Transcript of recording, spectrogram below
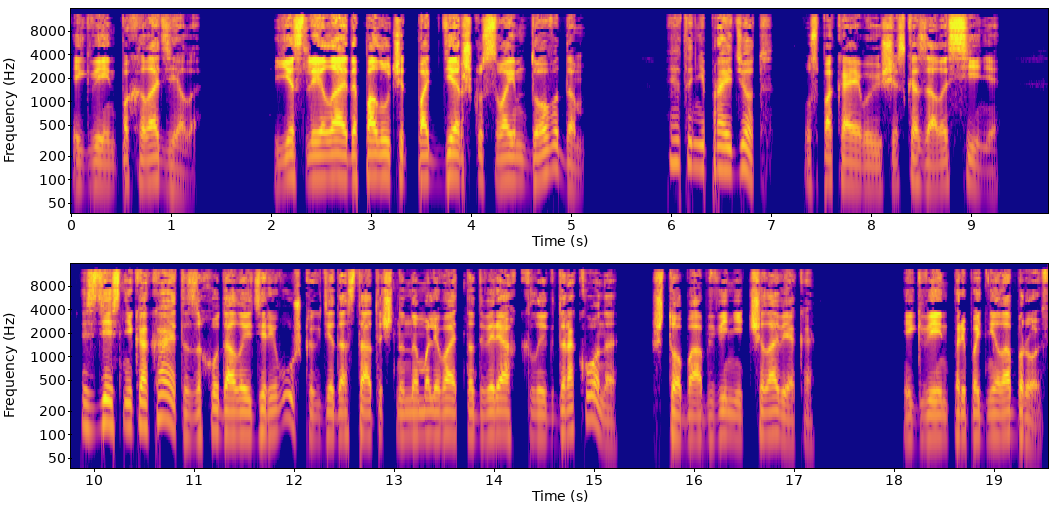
Игвейн похолодела. Если Элайда получит поддержку своим доводом... — Это не пройдет, — успокаивающе сказала Синя. Здесь не какая-то захудалая деревушка, где достаточно намалевать на дверях клык дракона, чтобы обвинить человека. Игвейн приподняла бровь.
